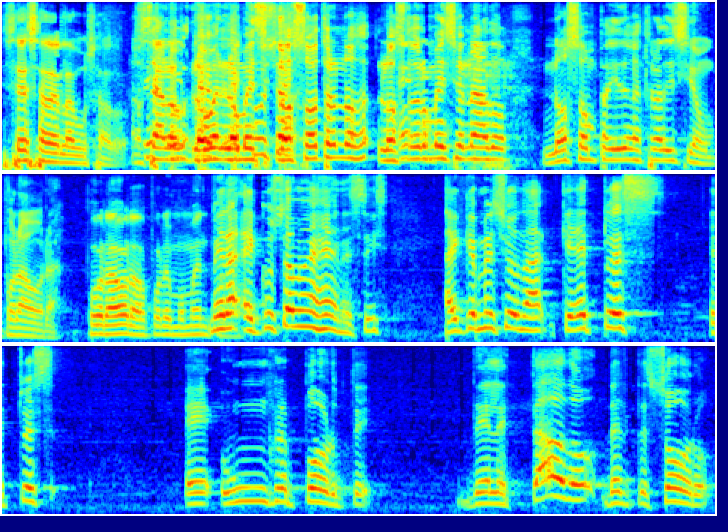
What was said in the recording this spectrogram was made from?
César el abusador. O sea, lo, nosotros, los otros mencionados no son pedidos en extradición por ahora. Por ahora, por el momento. Mira, escúchame Génesis, hay que mencionar que esto es esto es eh, un reporte del Estado del Tesoro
